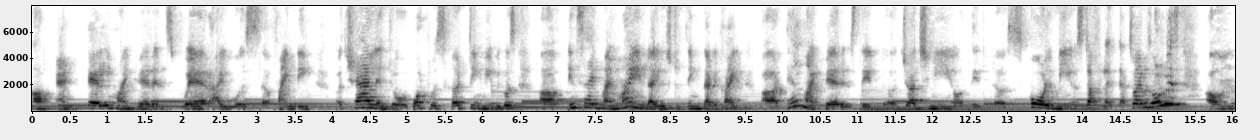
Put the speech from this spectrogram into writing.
up and tell my parents where I was uh, finding a challenge or what was hurting me because uh, inside my mind I used to think that if I uh, tell my parents they'd uh, judge me or they'd uh, scold me or stuff like that. So I was always um,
